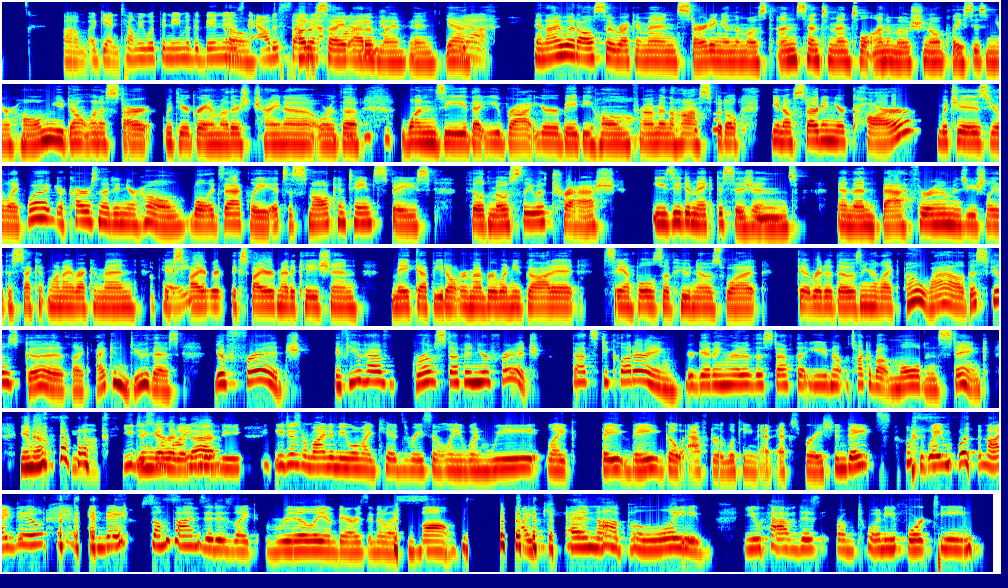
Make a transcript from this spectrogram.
um again tell me what the name of the bin is oh, out of sight out of sight out of mind bin. Yeah. Yeah and I would also recommend starting in the most unsentimental, unemotional places in your home. You don't want to start with your grandmother's china or the onesie that you brought your baby home from in the hospital. You know, start in your car, which is you're like, what? Your car's not in your home. Well, exactly. It's a small contained space filled mostly with trash, easy to make decisions. And then bathroom is usually the second one I recommend. Okay. Expired expired medication, makeup you don't remember when you got it, samples of who knows what. Get rid of those and you're like, "Oh wow, this feels good. Like I can do this." Your fridge. If you have gross stuff in your fridge, that's decluttering. You're getting rid of the stuff that you know talk about mold and stink, you know? yeah. You just you reminded me. You just reminded me when my kids recently when we like they they go after looking at expiration dates way more than I do. And they sometimes it is like really embarrassing. They're like, Mom, I cannot believe you have this from 2014.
